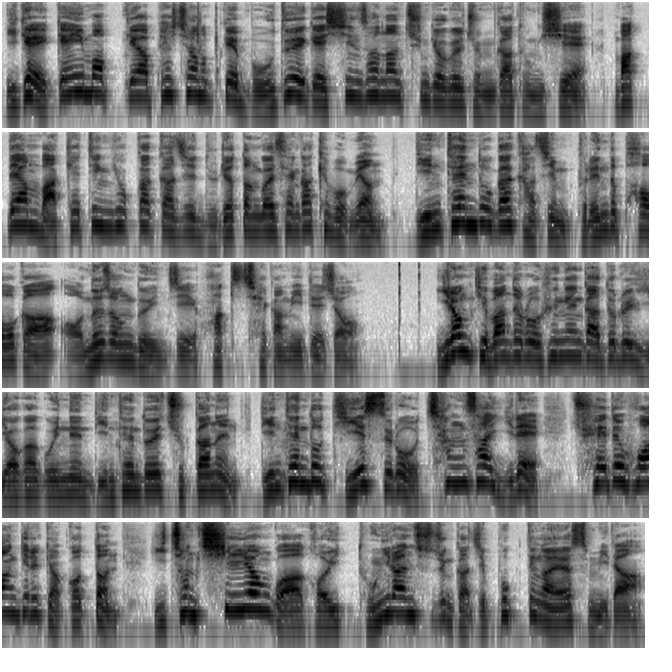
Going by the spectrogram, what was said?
이게 게임업계와 패션업계 모두에게 신선한 충격을 줌과 동시에 막대한 마케팅 효과까지 누렸던 걸 생각해보면 닌텐도가 가진 브랜드 파워가 어느 정도인지 확 체감이 되죠 이런 기반으로 흥행 가도를 이어가고 있는 닌텐도의 주가는 닌텐도 DS로 창사 이래 최대 호황기를 겪었던 2007년과 거의 동일한 수준까지 폭등하였습니다.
